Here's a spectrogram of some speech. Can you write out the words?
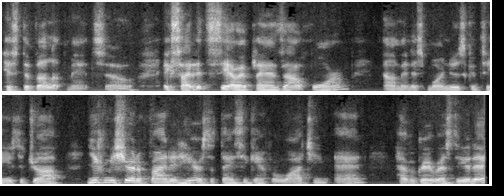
his development. So excited to see how it plans out for him. Um, and as more news continues to drop, you can be sure to find it here. So thanks again for watching and have a great rest of your day.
